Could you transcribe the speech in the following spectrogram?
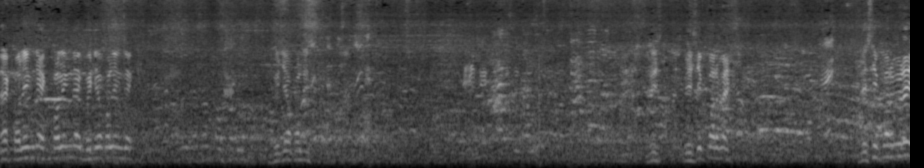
দেখ কলিং দেখ কলিং দেখ ভিডিঅ' কলিং দেখ ভিডিঅ' কলিং রিসিভ করবে ৰিসিভ কৰবে ৰে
